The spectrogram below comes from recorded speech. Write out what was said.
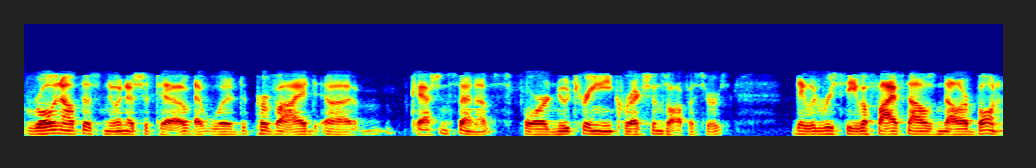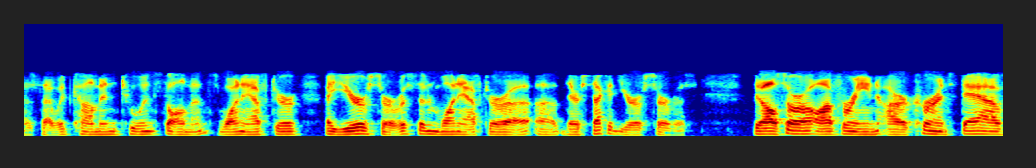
rolling out this new initiative that would provide uh, cash incentives for new trainee corrections officers. They would receive a $5,000 bonus that would come in two installments, one after a year of service and one after uh, uh, their second year of service. We also are offering our current staff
